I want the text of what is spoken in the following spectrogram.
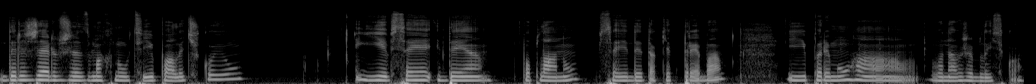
Дирижер вже змахнув цією паличкою. І все йде по плану, все йде так, як треба. І перемога, вона вже близько.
